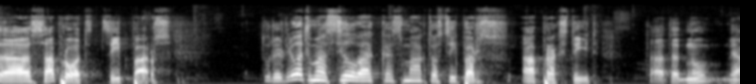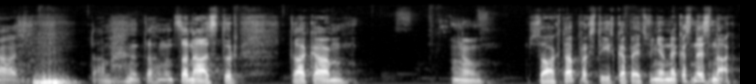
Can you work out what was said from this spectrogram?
uh, saprot ciparus. Tur ir ļoti maz cilvēku, kas māca tos ciparus aprakstīt. Tā tad, nu, jā, tā, tā man sanāca tur tā kā nu, sākt aprakstīt, kāpēc viņam nekas nesnāk.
